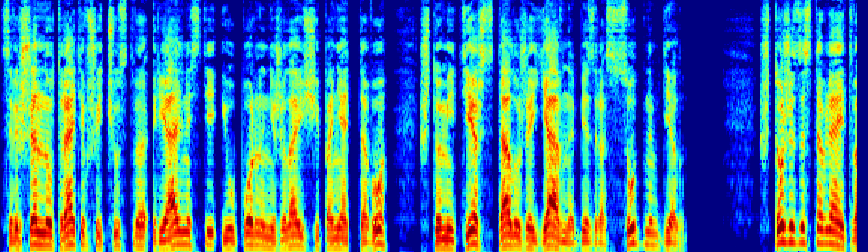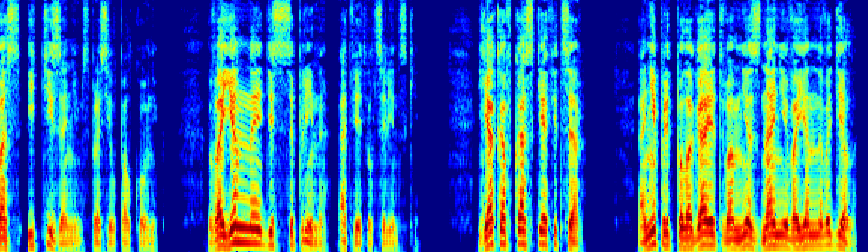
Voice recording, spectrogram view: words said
совершенно утративший чувство реальности и упорно не желающий понять того, что мятеж стал уже явно безрассудным делом. — Что же заставляет вас идти за ним? — спросил полковник. — Военная дисциплина, — ответил Целинский. — Я кавказский офицер. Они предполагают во мне знание военного дела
